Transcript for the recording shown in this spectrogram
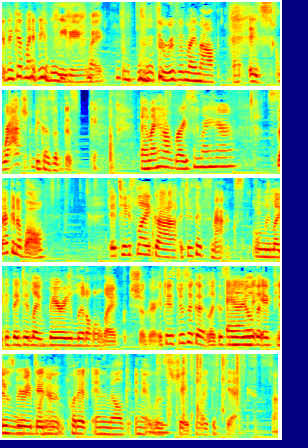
I think it might be bleeding. Like the roof of my mouth is scratched because of this. And I have rice in my hair. Second of all, it tastes like uh, it tastes like smacks. Only like if they did like very little like sugar. It tastes just like a like a cereal And that if you is very didn't bland. Mm-hmm. put it in milk and it was shaped like a dick. So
